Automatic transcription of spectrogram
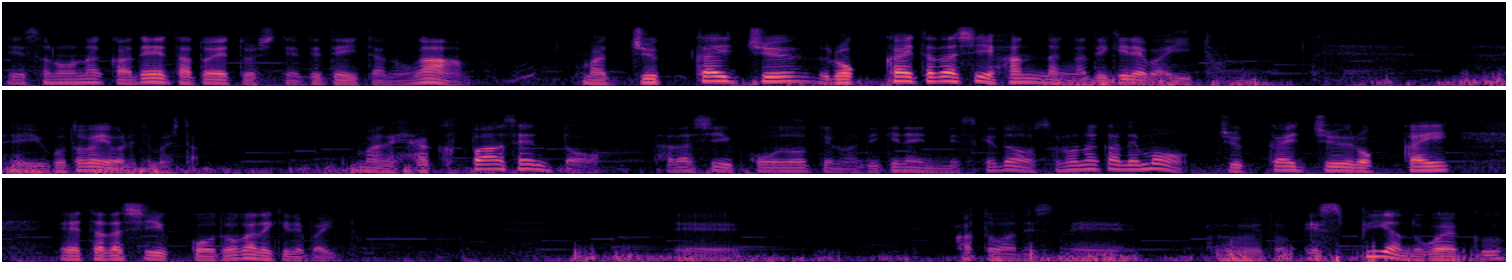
で、その中で例えとして出ていたのが、まあ、10回中6回正しい判断ができればいいと、えいうことが言われてました。まあね、100%正しい行動っていうのはできないんですけど、その中でも10回中6回、えー正しい行動ができればいいと。えーあとはですね、SP&500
